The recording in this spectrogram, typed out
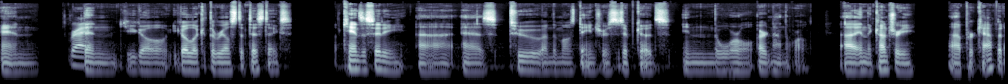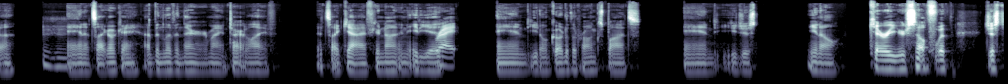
and Right. then you go you go look at the real statistics. Kansas City uh, has two of the most dangerous zip codes in the world, or not in the world, uh, in the country uh, per capita. hmm And it's like, okay, I've been living there my entire life. It's like, yeah, if you're not an idiot Right. and you don't go to the wrong spots and you just, you know, carry yourself with just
